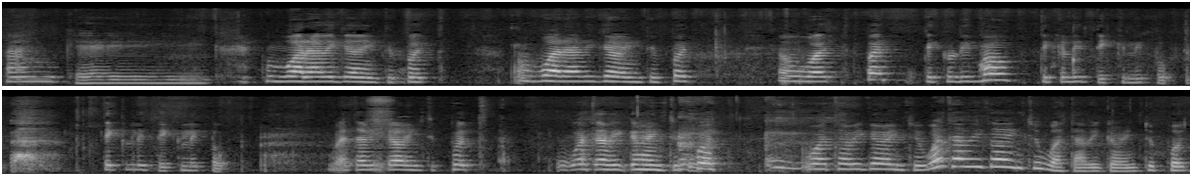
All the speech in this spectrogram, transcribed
pancake? What are we going to put? What are we going to put? What? What? Tickly boop, tickly tickly poop. Tickly tickly poop. What are we going to put? What are we going to put? What are we going to? What are we going to? What are we going to put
